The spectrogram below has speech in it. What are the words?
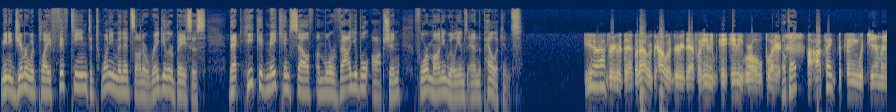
Meaning Jimmer would play 15 to 20 minutes on a regular basis, that he could make himself a more valuable option for Monty Williams and the Pelicans. Yeah, I agree with that, but I would I would agree with that for any any role player. Okay. I, I think the thing with Jimmer,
